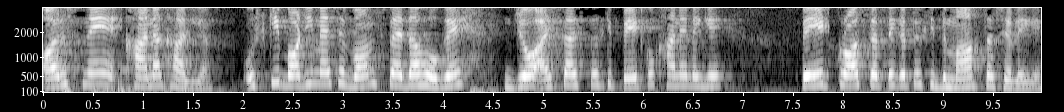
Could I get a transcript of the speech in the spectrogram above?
اور اس نے کھانا کھا لیا۔ اس کی باڈی میں سے ورمز پیدا ہو گئے جو آہستہ آہستہ اس کے پیٹ کو کھانے لگے۔ پیٹ کراس کرتے کرتے اس کی دماغ تک چلے گئے۔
